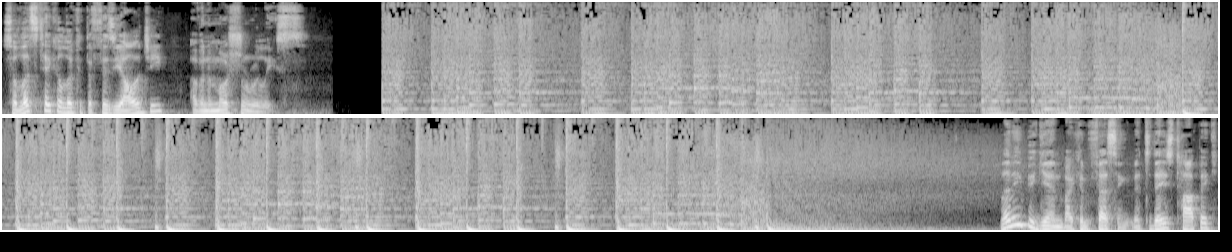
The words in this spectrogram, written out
So let's take a look at the physiology of an emotional release. Let me begin by confessing that today's topic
